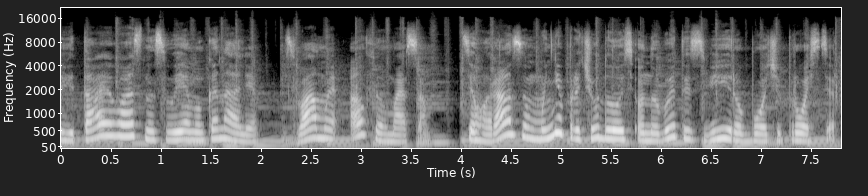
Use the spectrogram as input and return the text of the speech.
Вітаю вас на своєму каналі. З вами Алфілмеса. Цього разу мені причудилось оновити свій робочий простір.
